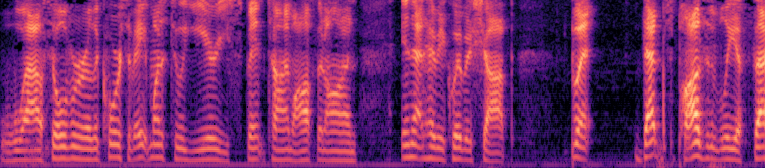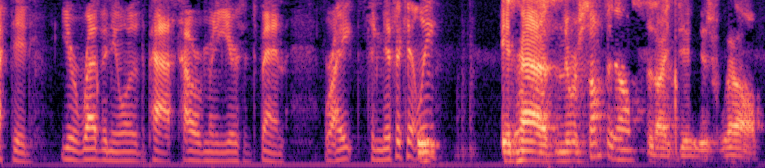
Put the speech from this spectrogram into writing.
Wow. So, over the course of eight months to a year, you spent time off and on in that heavy equipment shop. But that's positively affected your revenue over the past however many years it's been, right? Significantly? It has. And there was something else that I did as well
